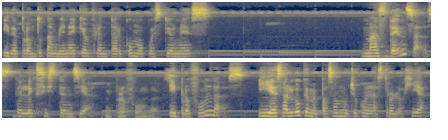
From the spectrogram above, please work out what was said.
y de pronto también hay que enfrentar como cuestiones más densas de la existencia. Y profundas. Y profundas. Y es algo que me pasa mucho con la astrología,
